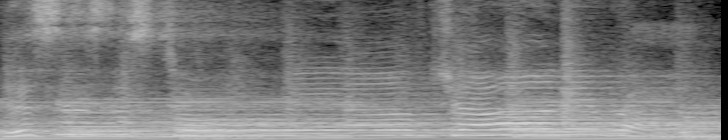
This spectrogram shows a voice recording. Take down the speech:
This is the story of Johnny Rock.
